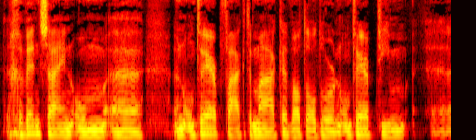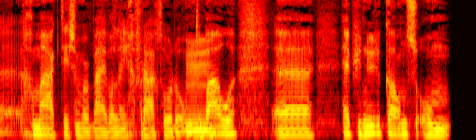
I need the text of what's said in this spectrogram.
gewend zijn om een ontwerp vaak te maken wat al door een ontwerpteam gemaakt is en waarbij we alleen gevraagd worden om mm. te mhm. bouwen, heb je nu de kans om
